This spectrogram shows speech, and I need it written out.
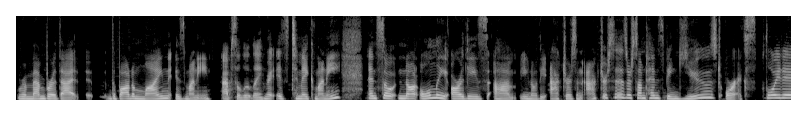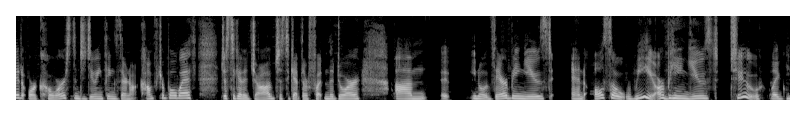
remember that uh, the bottom line is money. Absolutely. Right. It's to make money. And so not only are these, um, you know, the actors and actresses are sometimes being used or exploited or coerced into doing things they're not comfortable with just to get a job, just to get their foot in the door. Um, it, you know, they're being used and also we are being used too like yeah.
